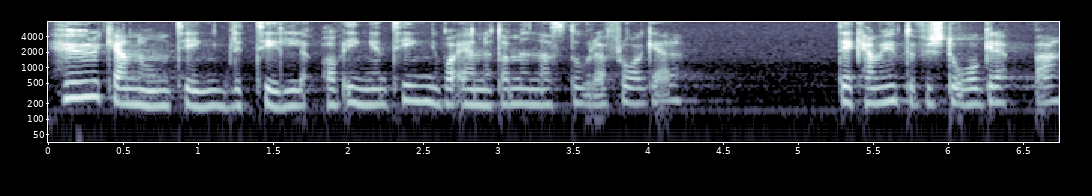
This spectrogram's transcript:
Hur kan någonting bli till av ingenting var en av mina stora frågor. Det kan vi inte förstå och greppa.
